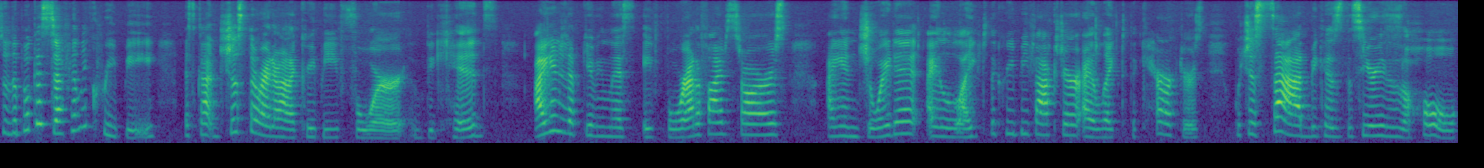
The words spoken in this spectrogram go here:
so the book is definitely creepy. It's got just the right amount of creepy for the kids. I ended up giving this a 4 out of 5 stars. I enjoyed it. I liked the creepy factor. I liked the characters, which is sad because the series as a whole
